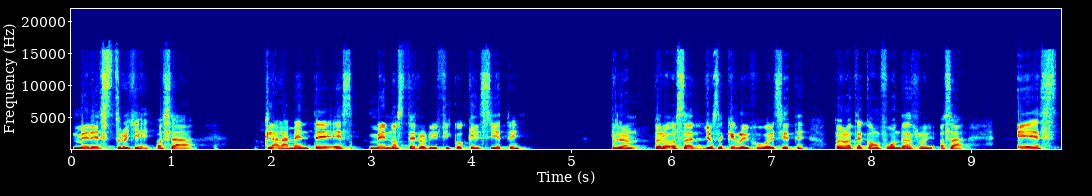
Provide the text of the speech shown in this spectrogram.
me destruye. O sea, claramente es menos terrorífico que el 7. Pero, pero, o sea, yo sé que Rui jugó el 7, pero no te confundas, Rui. O sea, es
